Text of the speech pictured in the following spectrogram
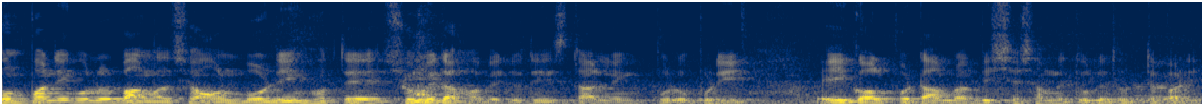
কোম্পানিগুলোর বাংলাদেশে অনবোর্ডিং হতে সুবিধা হবে যদি স্টার্লিং পুরোপুরি এই গল্পটা আমরা বিশ্বের সামনে তুলে ধরতে পারি।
